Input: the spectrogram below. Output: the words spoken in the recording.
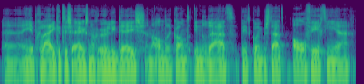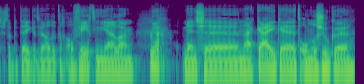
eh, en je hebt gelijk, het is ergens nog early days. Aan de andere kant, inderdaad, Bitcoin bestaat al 14 jaar. Dus dat betekent wel dat er al 14 jaar lang Ja, mensen eh, naar kijken, het onderzoeken,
